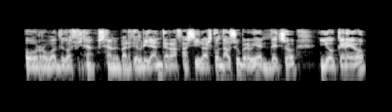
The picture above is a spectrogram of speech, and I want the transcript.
o robot de cocina. O sea, me parece brillante, Rafa. Sí, lo has contado súper bien. De hecho, yo creo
